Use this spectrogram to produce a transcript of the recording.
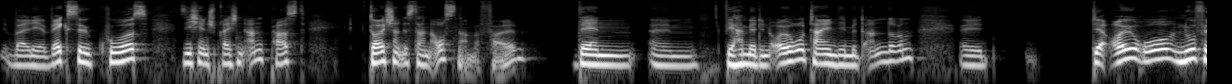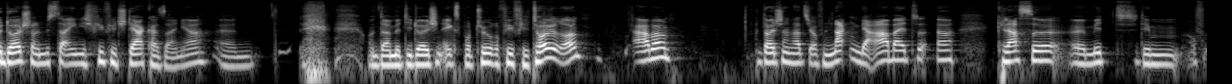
weil der Wechselkurs sich entsprechend anpasst. Deutschland ist da ein Ausnahmefall, denn ähm, wir haben ja den Euro, teilen den mit anderen. Äh, der Euro nur für Deutschland müsste eigentlich viel, viel stärker sein, ja. Ähm, und damit die deutschen Exporteure viel, viel teurer. Aber Deutschland hat sich auf dem Nacken der Arbeiterklasse äh, mit dem auf,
